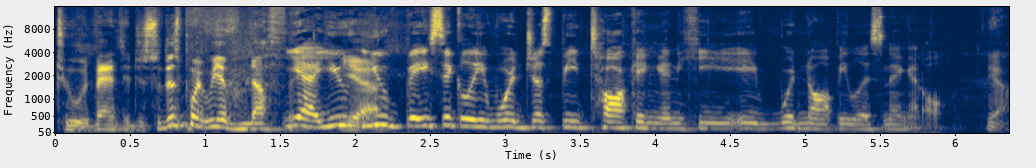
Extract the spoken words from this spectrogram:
two advantages. So at this point, we have nothing. Yeah, you Yeah. you basically would just be talking, and he, he would not be listening at all. yeah.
